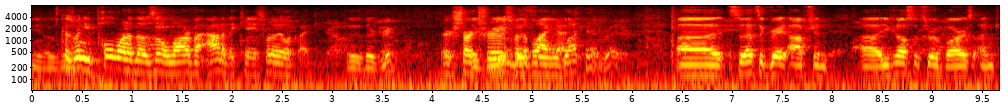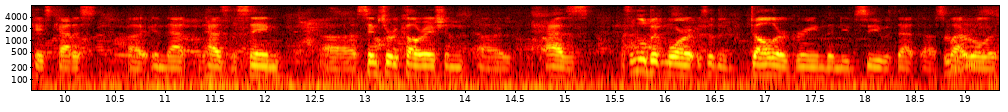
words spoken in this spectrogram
you know, Because when you pull one of those little larvae out of the case, what do they look like? they're, they're green. They're The chartreuse green with a black little head. black head, right. Uh, so that's a great option. Uh, you can also throw a Barr's uncased caddis uh, in that it has the same uh, same sort of coloration. Uh, has it's a little bit more it's a duller green than you'd see with that uh, splat Mm-hmm. roller,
